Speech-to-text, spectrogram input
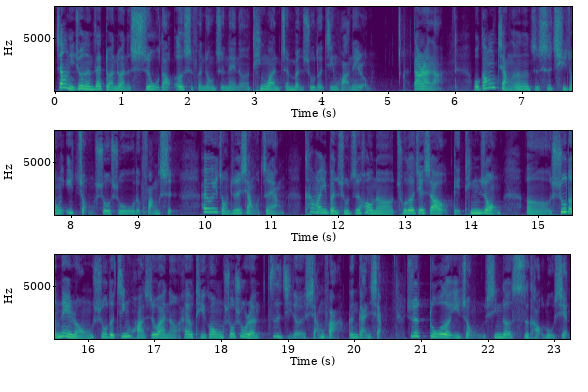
这样你就能在短短的十五到二十分钟之内呢，听完整本书的精华内容。当然啦。我刚刚讲的呢，只是其中一种说书的方式，还有一种就是像我这样，看完一本书之后呢，除了介绍给听众，呃，书的内容、书的精华之外呢，还有提供说书人自己的想法跟感想，就是多了一种新的思考路线，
